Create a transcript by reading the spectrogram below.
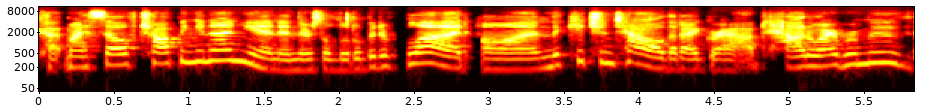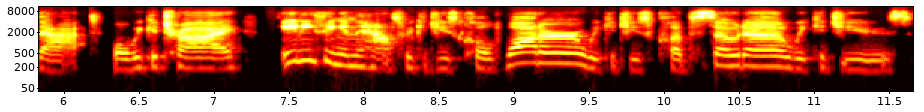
cut myself chopping an onion and there's a little bit of blood on the kitchen towel that I grabbed. How do I remove that? Well, we could try anything in the house. We could use cold water, we could use club soda, we could use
